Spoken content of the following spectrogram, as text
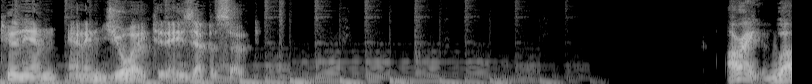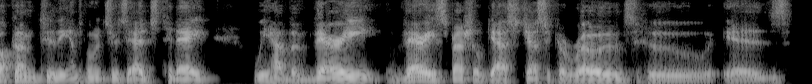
tune in, and enjoy today's episode. All right, welcome to the Influencer's Edge today. We have a very, very special guest, Jessica Rhodes, who is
